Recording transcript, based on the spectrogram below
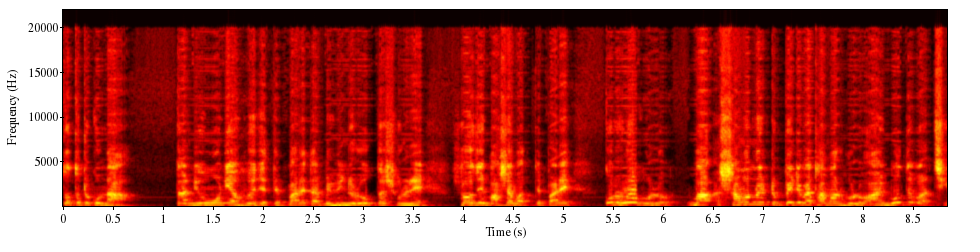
ততটুকু না। তার নিউমোনিয়া হয়ে যেতে পারে, তার বিভিন্ন রোগ তার শরীরে সহজে বাসা বাঁধতে পারে। কোনো রোগ হলো, বা সামান্য একটু পেটে ব্যথা আমার হলো, আমি বলতে পারছি।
